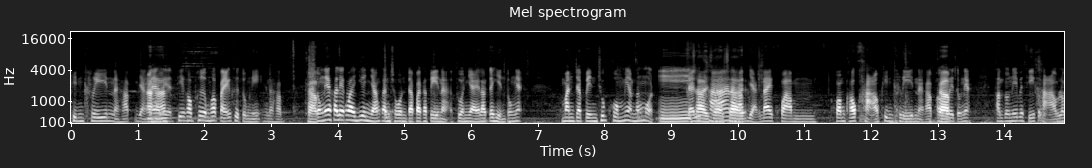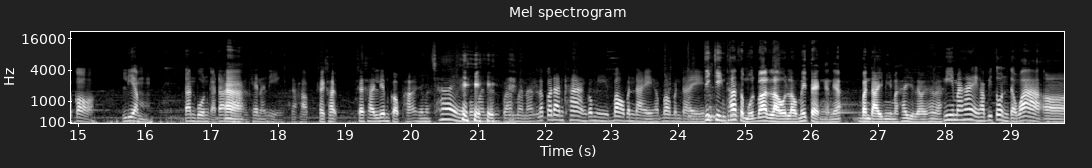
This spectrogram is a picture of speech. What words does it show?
คลีนคลีนนะครับ อย่างแรกอ่าฮะ เลยที่เขาเพิ่มเข้าไปก็คือตรงนี้นะครับ ครับ ตรงเนี้ยเขาเรียกว่ายื่นย้ำกันชนแต่ปกติน่ะส่วนใหญ่เราจะเห็นตรงเนี้ยมันจะเป็นชุบโครเมียมทั้งหมด อืมแต่ลูใช่กค้าใช่ใช่ นะครับอยากได้ความความขาวขาวคลีนคลีนนะครับเขาครับก็เลยตรงเนี้ยทำตรงนี้เป็นสีขาวแล้วก็เลี่ยม ด้านบนกับด้านอ่าล่างแค่นั้นเองนะครับคล้ายๆคล้ายๆเลี่ยมกรอบพระใช่ไหมใช่ประมาณนั้นประมาณนั้น แล้วก็ด้านข้างก็มีเบ้าบันไดครับเบ้าบันได จริงๆ ถ้าสมมุติว่าเราเราไม่แต่งอันเนี้ยบันไดมีมาให้อยู่แล้วใช่ไหมมีมาให้ครับพี่ต้นแต่ว่าเอ่อ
